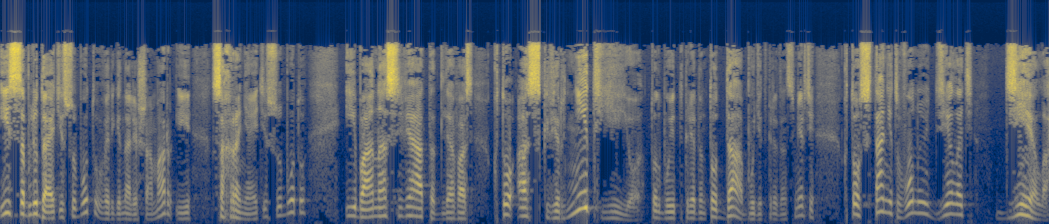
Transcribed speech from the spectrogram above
и соблюдайте субботу, в оригинале шамар, и сохраняйте субботу, ибо она свята для вас. Кто осквернит ее, тот будет предан, тот да, будет предан смерти. Кто станет воную делать дело,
